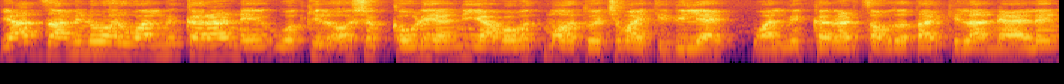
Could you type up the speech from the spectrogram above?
याच जामीनवर वाल्मिक कराडने वकील अशोक कवडे यांनी याबाबत महत्वाची माहिती दिली आहे. वाल्मिक कराड चौदा तारखेला न्यायालयीन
